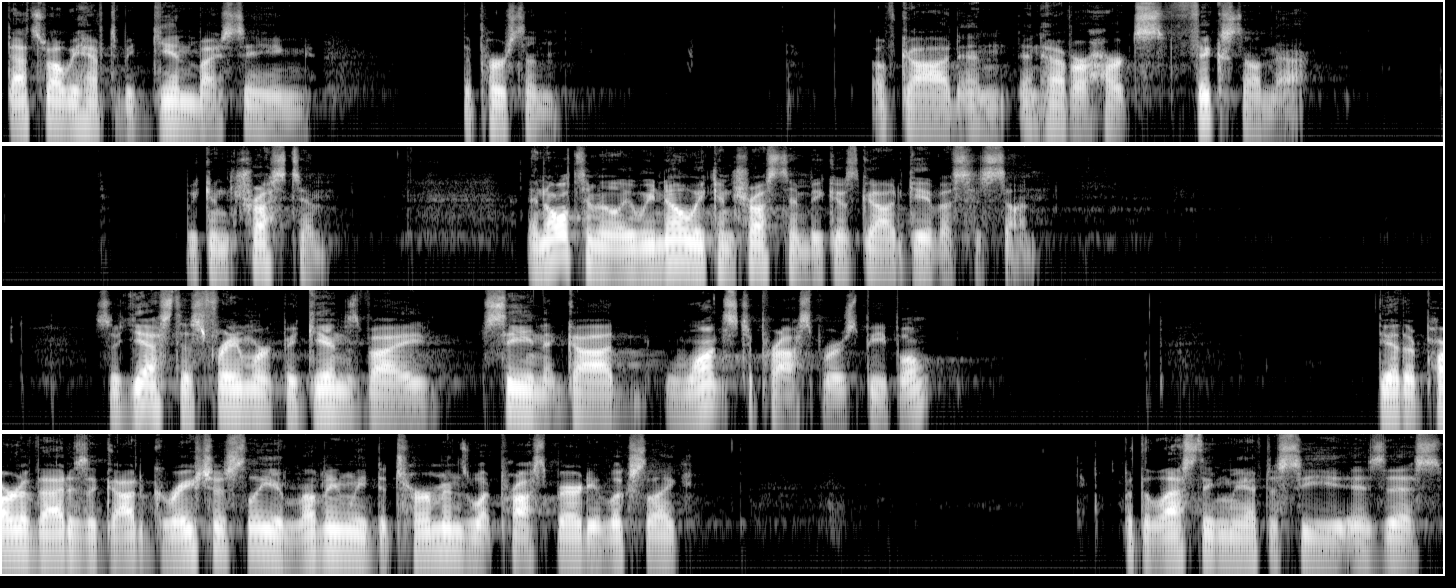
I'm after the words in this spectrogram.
That's why we have to begin by seeing the person of God and, and have our hearts fixed on that. We can trust Him. And ultimately, we know we can trust Him because God gave us His Son. So, yes, this framework begins by seeing that God wants to prosper His people. The other part of that is that God graciously and lovingly determines what prosperity looks like. But the last thing we have to see is this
